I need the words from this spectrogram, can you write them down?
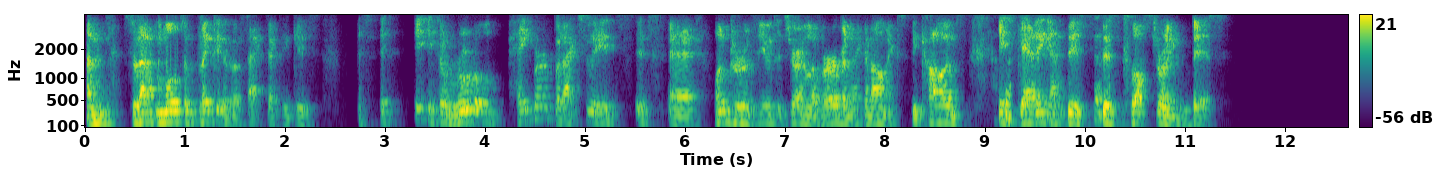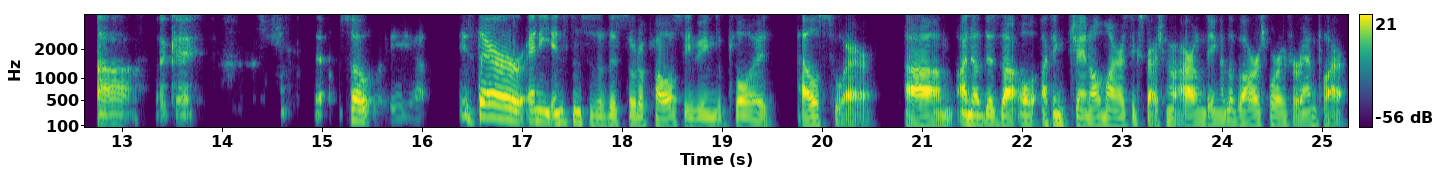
And so that multiplicative effect, I think, is it's it, it's a rural paper, but actually it's it's uh, under review the Journal of Urban Economics because it's getting at this this clustering bit. Ah, okay. So, is there any instances of this sort of policy being deployed elsewhere? Um, I know there's that. I think Jane Ohlmeyer's expression of Ireland being a laboratory for empire.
